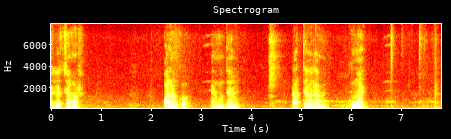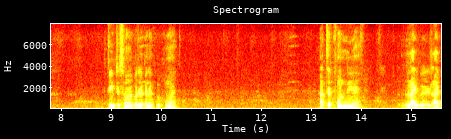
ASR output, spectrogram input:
এই হচ্ছে আমার পালঙ্ক। এর মধ্যে আমি রাত্রেবেলা আমি ঘুমাই। তিনটের সময় করে এখানে ঘুমাই। হাতে ফোন নিয়ে লাইভ লাইভ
